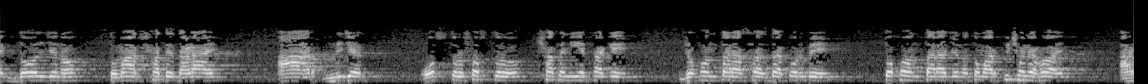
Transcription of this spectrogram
এক দল যেন তোমার সাথে দাঁড়ায় আর নিজের অস্ত্র শস্ত্র সাথে নিয়ে থাকে। যখন তারা সাজদা করবে, তখন তারা যেন তোমার পিছনে হয়। আর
